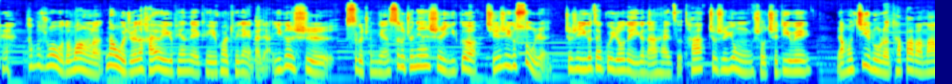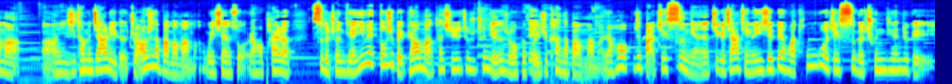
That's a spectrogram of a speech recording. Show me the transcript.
他不说我都忘了。那我觉得还有一个片子也可以一块儿推荐给大家，一个是《四个春天》。《四个春天》是一个其实是一个素人，就是一个在贵州的一个男孩子，他就是用手持 DV，然后记录了他爸爸妈妈啊以及他们家里的，主要是他爸爸妈妈为线索，然后拍了四个春天。因为都是北漂嘛，他其实就是春节的时候会回去看他爸爸妈妈，然后就把这四年这个家庭的一些变化，通过这四个春天就给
